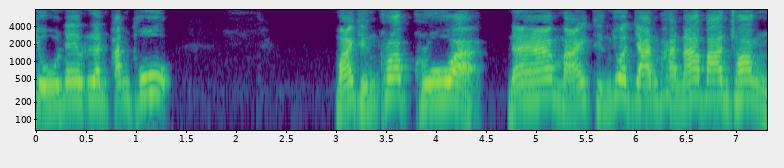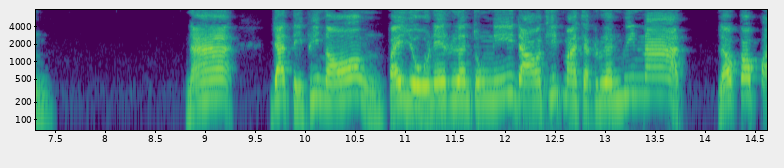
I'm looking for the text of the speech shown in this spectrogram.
อยู่ในเรือนพันธุ หมายถึงครอบครัวนะฮะหมายถึงยวดยานพาหนะบ้านช่องนะฮะญาติพี่น้องไปอยู่ในเรือนตรงนี้ดาวอาทิตย์มาจากเรือนวินาศแล้วก็ไป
